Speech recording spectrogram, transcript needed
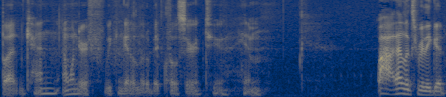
but can I wonder if we can get a little bit closer to him. Wow, that looks really good.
